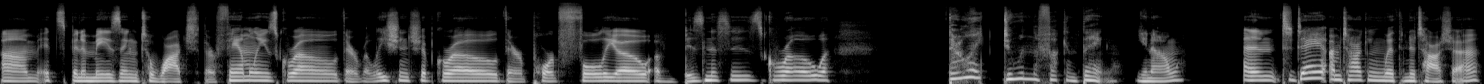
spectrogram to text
Um, it's been amazing to watch their families grow, their relationship grow, their portfolio of businesses grow. They're like doing the fucking thing, you know? And today I'm talking with Natasha,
